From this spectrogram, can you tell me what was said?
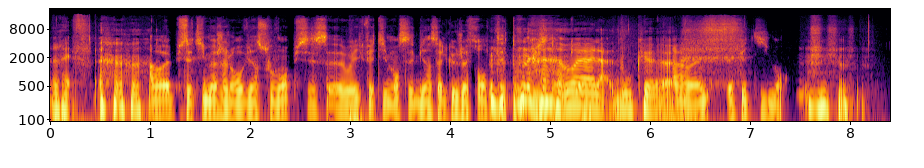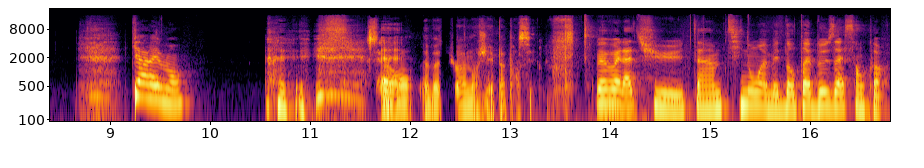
ref. ah ouais, puis cette image, elle revient souvent. Puis c'est, oui, effectivement, c'est bien celle que j'avais en tête. voilà, donc. Ah ouais, effectivement. Carrément. c'est marrant. Ah bah, tu vois, non, j'y avais pas pensé. Bah voilà, tu as un petit nom à mettre dans ta besace encore.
